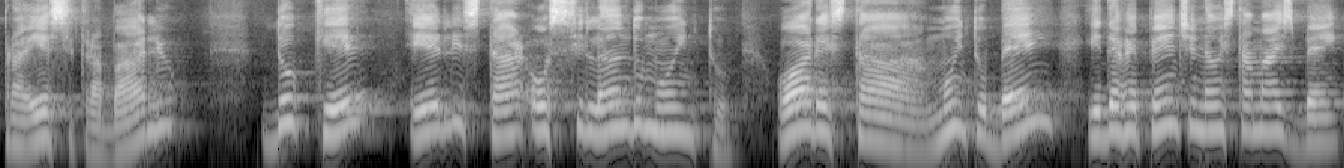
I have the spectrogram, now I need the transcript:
para esse trabalho, do que ele estar oscilando muito. Ora está muito bem e de repente não está mais bem.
